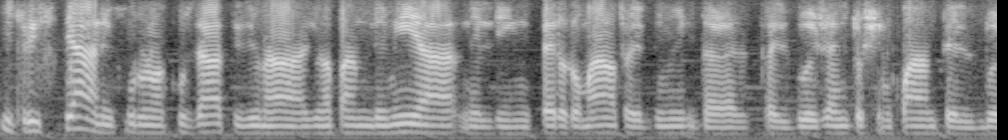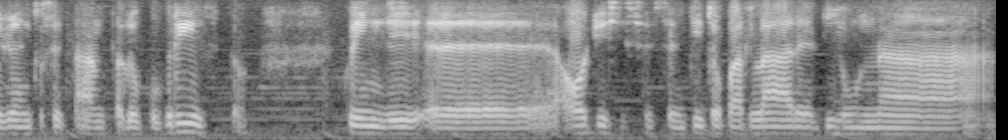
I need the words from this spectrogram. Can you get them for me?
I cristiani furono accusati di una, di una pandemia nell'impero romano tra il, tra il 250 e il 270 d.C quindi eh, oggi si è sentito parlare di, una,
